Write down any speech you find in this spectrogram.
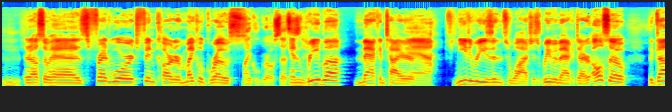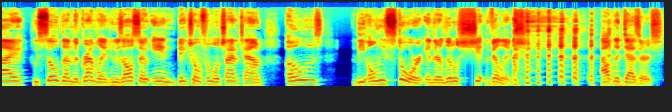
Mm. It also has Fred Ward, Finn Carter, Michael Gross, Michael Gross. That's and. Reba McEntire. Yeah. If you need a reason to watch, is Reba McEntire. Also, the guy who sold them the Gremlin, who is also in Big Trouble from Little Chinatown, owns the only store in their little shit village out in the desert.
